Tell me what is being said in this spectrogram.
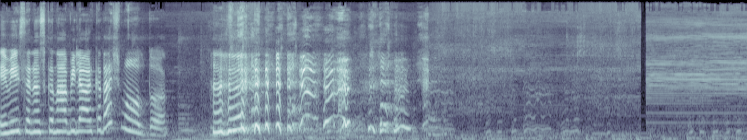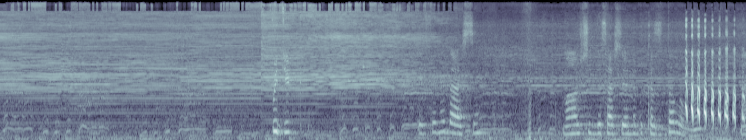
Emir sen Özkan abiyle arkadaş mı oldun? Bıcık. Efe ne dersin? Mavişin saçlarını bir kazıtalım mı? ha?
